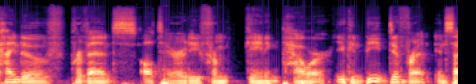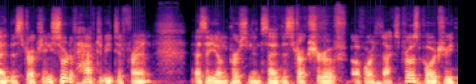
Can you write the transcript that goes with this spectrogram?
kind of prevents alterity from gaining power. You can be different inside the structure, and you sort of have to be different as a young person inside the structure of, of Orthodox prose poetry,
